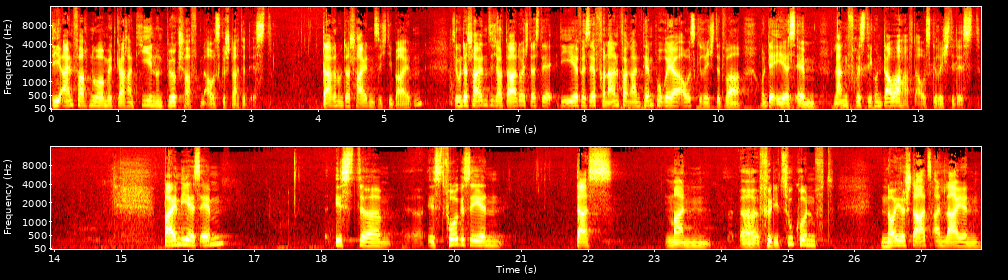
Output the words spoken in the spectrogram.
die einfach nur mit Garantien und Bürgschaften ausgestattet ist. Darin unterscheiden sich die beiden. Sie unterscheiden sich auch dadurch, dass der, die EFSF von Anfang an temporär ausgerichtet war und der ESM langfristig und dauerhaft ausgerichtet ist. Beim ESM ist, äh, ist vorgesehen, dass man äh, für die Zukunft neue Staatsanleihen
